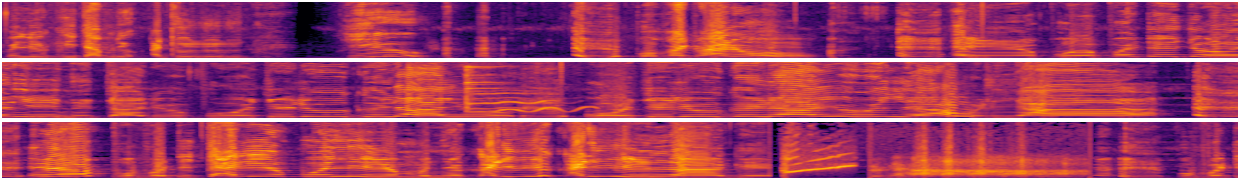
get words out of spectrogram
પેલું ગીત આપણું અધૂરું કયું? પોપટ વાળું એ પોપટ જોડીને તારું પોજરું ગળાયું પોજરું ગળાયું લાવડિયા. એ પોપટ તારી બોલી મને કડવી કડવી લાગે. પોપટ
